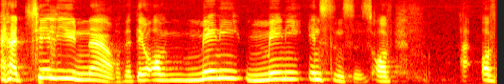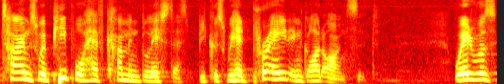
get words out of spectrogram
And I tell you now that there are many, many instances of, of times where people have come and blessed us because we had prayed and God answered. Where it was,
